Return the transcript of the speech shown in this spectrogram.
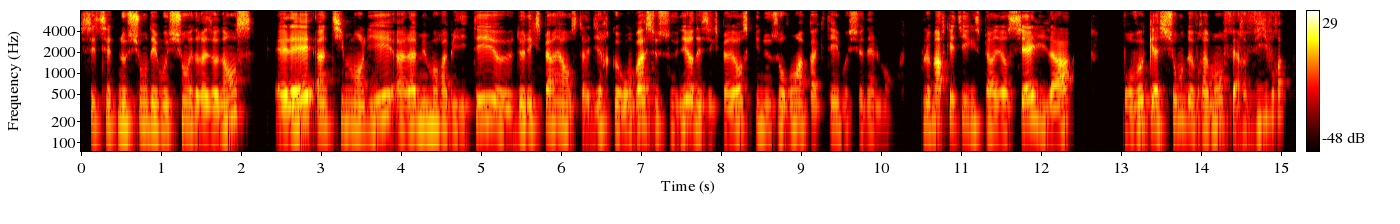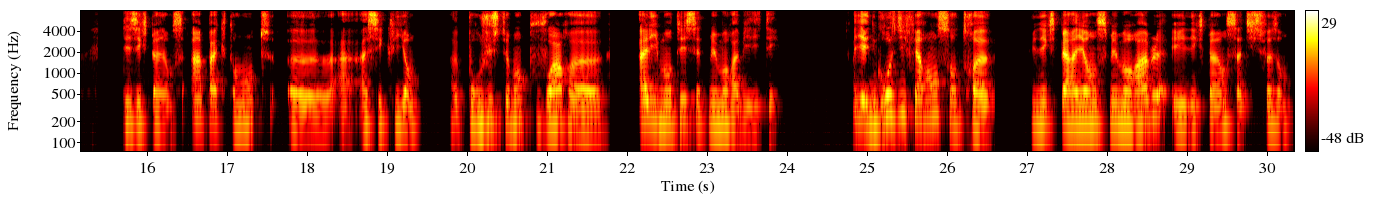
cette notion d'émotion et de résonance, elle est intimement liée à la mémorabilité, heu, de l'expérience. C'est-à-dire qu'on va se souvenir des expériences qui nous auront impactés émotionnellement. Le marketing expérientiel, il a pour vocation de vraiment faire vivre des expériences impactantes, heu, à ses clients, heu, pour justement pouvoir, alimenter cette mémorabilité. Il y a une grosse différence entre une expérience mémorable et une expérience satisfaisante.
